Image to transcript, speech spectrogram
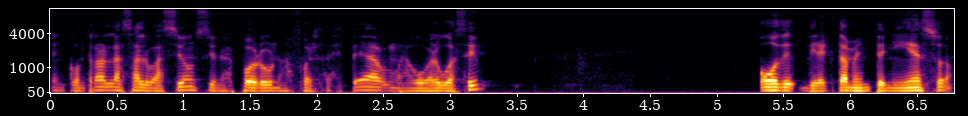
encontrar la salvación si no es por una fuerza externa o algo así. O directamente ni eso.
